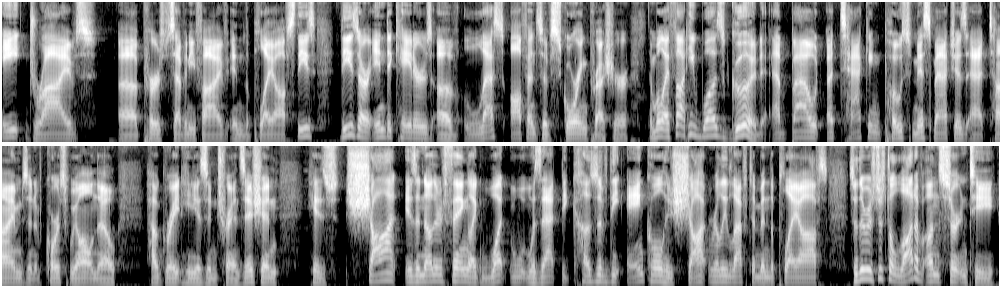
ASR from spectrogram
eight drives uh, per 75 in the playoffs. These these are indicators of less offensive scoring pressure. And while I thought he was good about attacking post mismatches at times, and of course we all know how great he is in transition. His shot is another thing. Like, what was that because of the ankle? His shot really left him in the playoffs. So there was just a lot of uncertainty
